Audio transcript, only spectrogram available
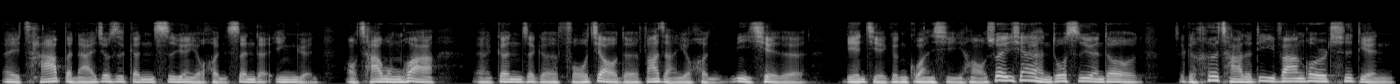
哎，茶本来就是跟寺院有很深的因缘，哦，茶文化。呃，跟这个佛教的发展有很密切的连结跟关系哈，所以现在很多寺院都有这个喝茶的地方，或者吃点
